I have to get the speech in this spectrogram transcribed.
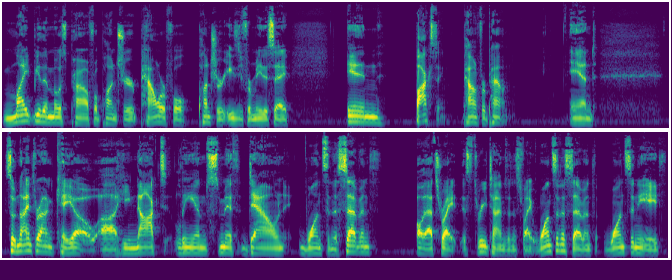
might be the most powerful puncher, powerful puncher, easy for me to say, in boxing, pound for pound. And so, ninth round KO, uh, he knocked Liam Smith down once in the seventh. Oh, that's right. It's three times in this fight once in the seventh, once in the eighth,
